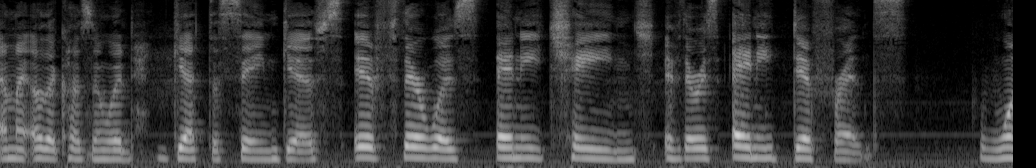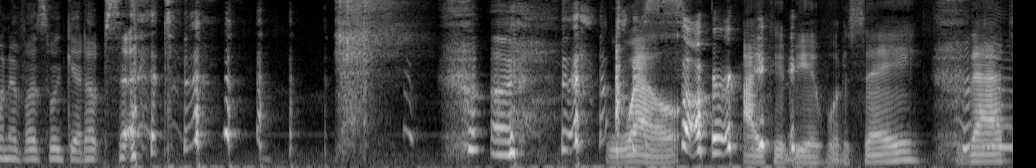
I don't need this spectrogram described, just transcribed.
and my other cousin would get the same gifts. If there was any change, if there was any difference, one of us would get upset. Uh, well, sorry. I could be able to say that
